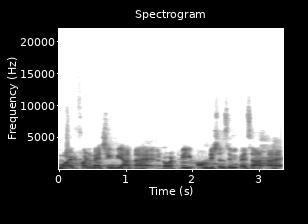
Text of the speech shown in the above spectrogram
वर्ल्ड फंड मैचिंग भी आता है रोटरी फाउंडेशन से भी पैसा आता है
